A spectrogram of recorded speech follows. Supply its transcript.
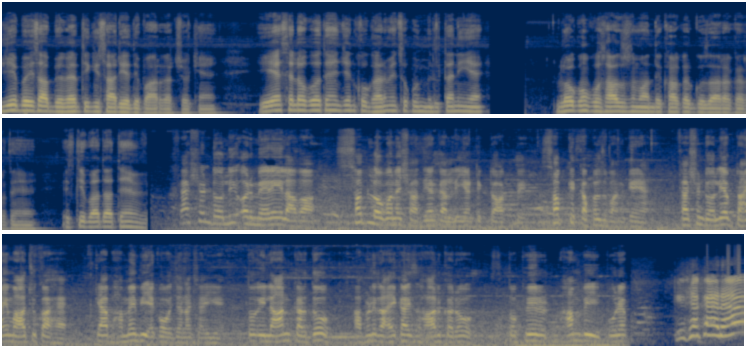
ये भाई साहब बेगैरती की सारी हदें पार कर चुके हैं। ये ऐसे लोग होते हैं जिनको घर में से कुछ मिलता नहीं है। लोगों को साजो सामान दिखाकर गुजारा करते हैं। इसके बाद आते हैं फ़ैशन डोली और मेरे अलावा सब लोगों ने शादियाँ कर ली हैं टिकटॉक पे। सबके कपल्स बन गए हैं। फ़ैशन डोली अब टाइम आ चुका है कि अब हमें भी एक हो जाना चाहिए। तो ऐलान कर दो अपनी राय का इजहार करो। तो फिर हम भी पूरे किसे कह रहा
